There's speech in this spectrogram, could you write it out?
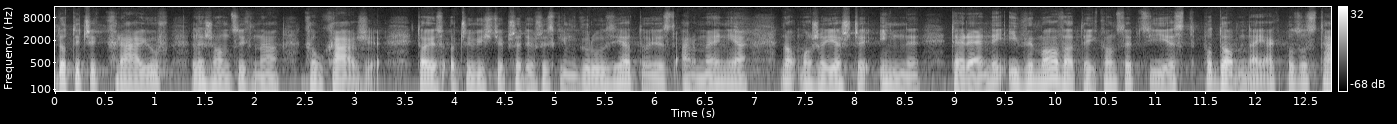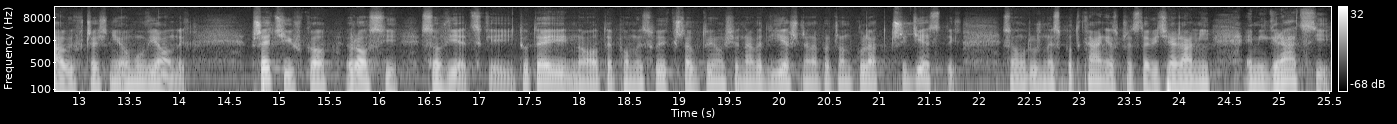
dotyczy krajów leżących na Kaukazie. To jest oczywiście przede wszystkim Gruzja, to jest Armenia, no może jeszcze inne tereny i wymowa tej koncepcji jest podobna jak pozostałych wcześniej omówionych. Przeciwko Rosji sowieckiej. I tutaj no, te pomysły kształtują się nawet jeszcze na początku lat 30. Są różne spotkania z przedstawicielami emigracji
